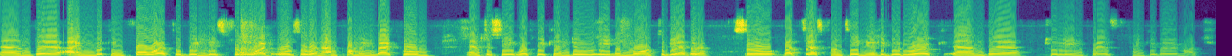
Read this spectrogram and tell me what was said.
and uh, I'm looking forward to bring this forward also when I'm coming back home and to see what we can do even more together. So, but just continue the good work and uh, truly impressed. Thank you very much.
